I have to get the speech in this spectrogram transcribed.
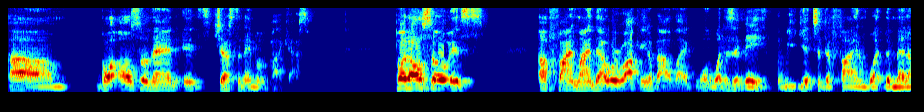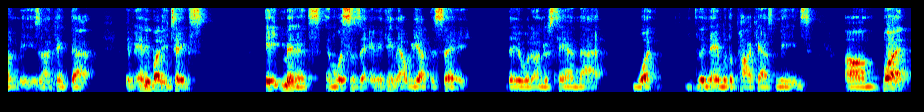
Um, but also then it's just the name of a podcast. But also it's a fine line that we're walking about like well what does it mean we get to define what the up means i think that if anybody takes eight minutes and listens to anything that we have to say they would understand that what the name of the podcast means. Um, but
